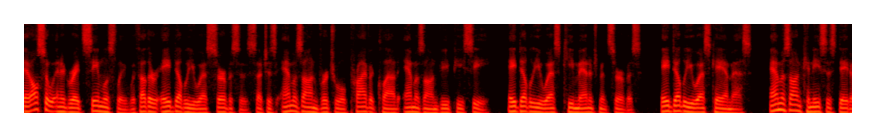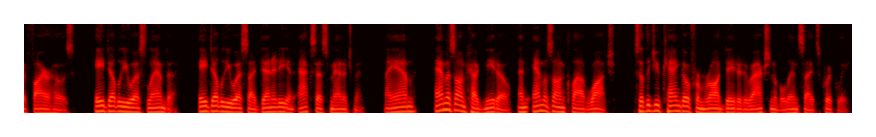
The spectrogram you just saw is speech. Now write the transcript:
It also integrates seamlessly with other AWS services such as Amazon Virtual Private Cloud, Amazon VPC, AWS Key Management Service, AWS KMS, Amazon Kinesis Data Firehose, AWS Lambda, AWS Identity and Access Management, IAM, Amazon Cognito, and Amazon CloudWatch, so that you can go from raw data to actionable insights quickly.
